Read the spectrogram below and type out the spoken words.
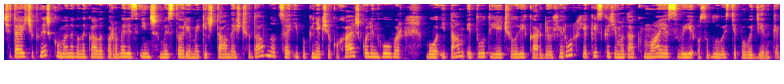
Читаючи книжку, у мене виникали паралелі з іншими історіями, які читала нещодавно. Це і покинь, якщо кохаєш Колін Гувер, бо і там, і тут є чоловік кардіохірург, який, скажімо так, має свої особливості поведінки.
